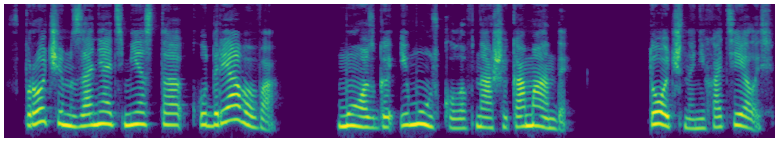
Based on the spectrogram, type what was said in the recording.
Впрочем, занять место Кудрявого, мозга и мускулов нашей команды, точно не хотелось.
